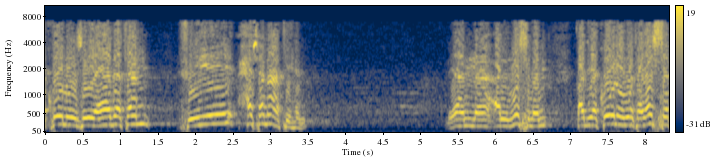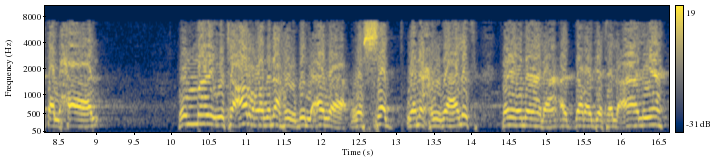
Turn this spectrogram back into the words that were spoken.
يكون زيادة في حسناتهم. لأن المسلم قد يكون متوسط الحال ثم يتعرض له بالأذى والسب ونحو ذلك فينال الدرجة العالية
